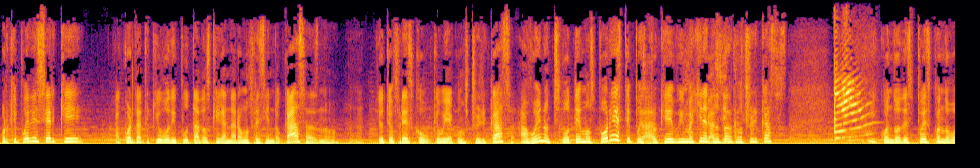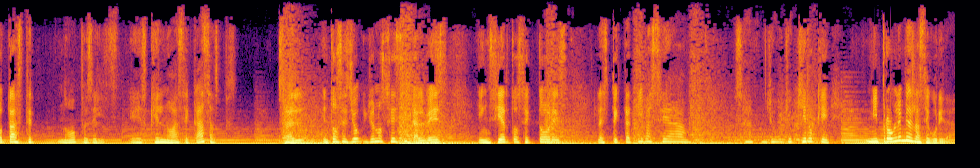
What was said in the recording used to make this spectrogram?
Porque puede ser que, acuérdate que hubo diputados que ganaron ofreciendo casas, ¿no? Yo te ofrezco que voy a construir casas. Ah, bueno, votemos por este, pues, Claro. porque imagínate, nos vas a Casita. construir casas. Y cuando después, cuando votaste, no, pues él, es que él no hace casas, pues. O sea, él- entonces yo, yo no sé si tal vez en ciertos sectores la expectativa sea, o sea, yo, yo quiero que, mi problema es la seguridad.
